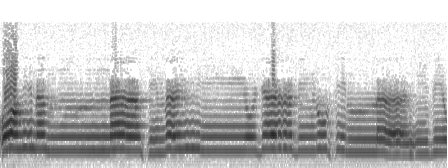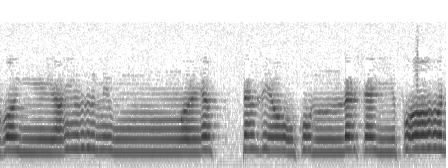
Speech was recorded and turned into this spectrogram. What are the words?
ومن الناس من يجادل في الله علم ويتبع كل شيطان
